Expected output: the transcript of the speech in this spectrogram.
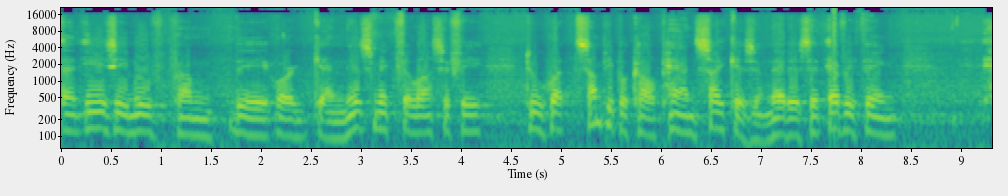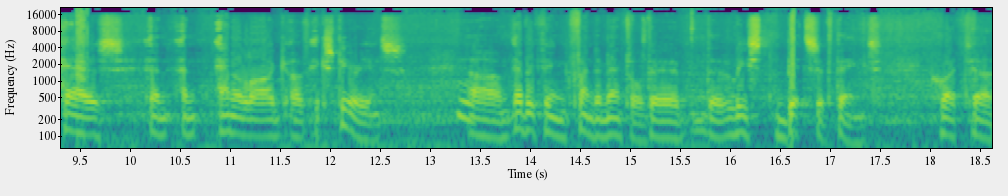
and easy move from the organismic philosophy to what some people call panpsychism. That is, that everything has an, an analog of experience. Hmm. Um, everything fundamental, the, the least bits of things, what, uh,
